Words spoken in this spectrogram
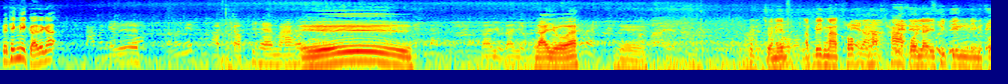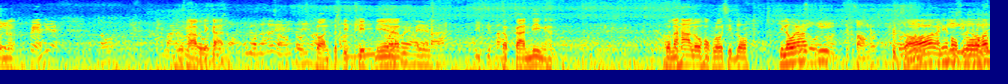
เป็นเทคนิคเหรอตะกี้เอ้ยกลับมานิดอัดกับพี่แทนมาครับเอ้ย ได้อยู่ได้อยู่ได้อยู่นะเอออะช่วงนี้นักวิ่งมาครบยังครับห้าคนเลยพี่ปินอีกหนึ่งคนนะแปดเนี่ยดูภาพบรรยากาศสองรวมแล้วเท่าไหร่ก่อนจะปิดคลิปนี้นะครับ ไม่เอาเวลาสี่สิบละกับการวิ่งครับคนละห้าโลหกโลสิบโล กิโลนะครับสิบสองครับสิบสองอันนี้หกโลครับ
